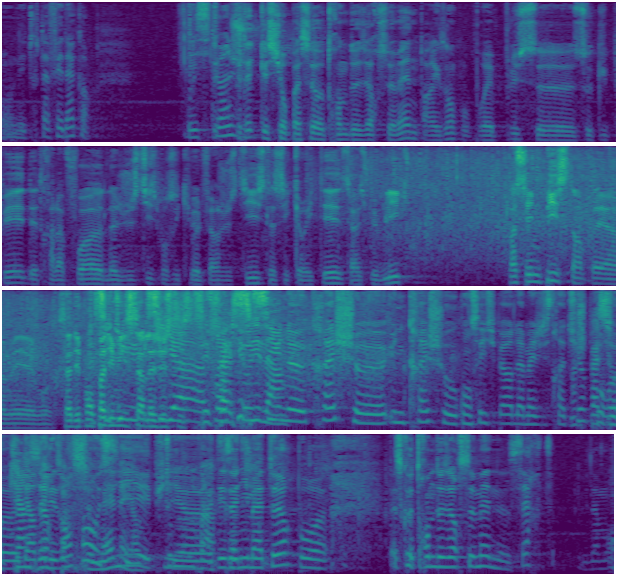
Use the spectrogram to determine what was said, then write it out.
on est tout à fait d'accord. Peut-être que si on passait aux 32 heures semaine, par exemple, on pourrait plus euh, s'occuper d'être à la fois de la justice pour ceux qui veulent faire justice, la sécurité, le service public. Enfin, c'est une piste hein, après, hein, mais bon, ça dépend pas du ministère de la Justice. C'est facile. Il y a aussi une crèche, une crèche au Conseil supérieur de la magistrature pour garder les enfants aussi, et, puis des animateurs pour parce que 32 heures semaine, certes, évidemment,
